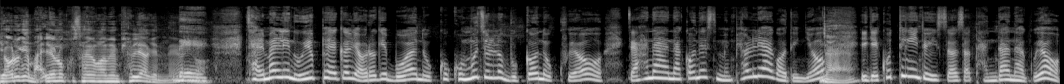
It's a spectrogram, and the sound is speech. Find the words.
여러 개 말려놓고 사용하면 편리하겠네요. 네. 이거. 잘 말린 우유팩을 여러 개 모아놓고 고무줄로 묶어놓고요. 이제 하나하나 꺼냈으면 편리하거든요. 네. 이게 코팅이 돼 있어서 단단하고요.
